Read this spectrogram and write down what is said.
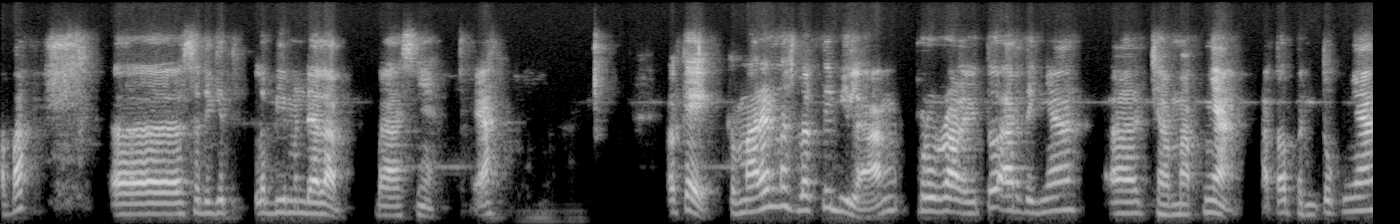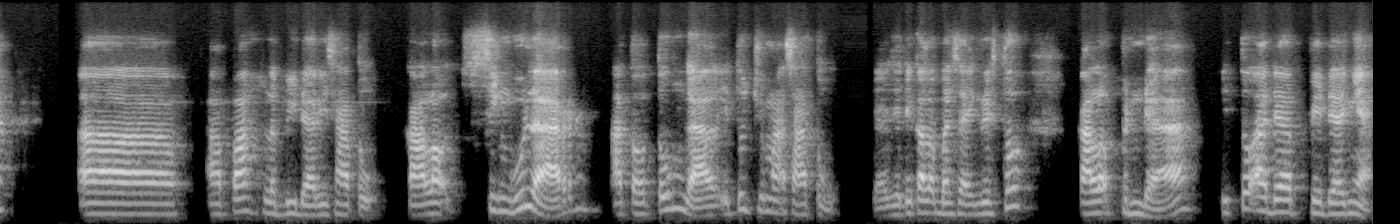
apa uh, sedikit lebih mendalam bahasnya ya. Oke, kemarin Mas Bakti bilang plural itu artinya uh, jamaknya atau bentuknya uh, apa lebih dari satu. Kalau singular atau tunggal itu cuma satu. Ya, jadi kalau bahasa Inggris tuh kalau benda itu ada bedanya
